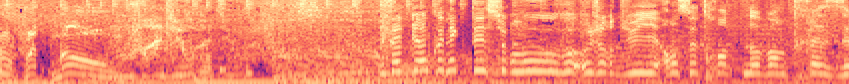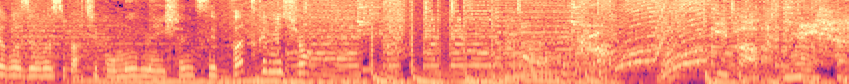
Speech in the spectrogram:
Move Radio. Vous êtes bien connectés sur Move aujourd'hui en ce 30 novembre 13.00. C'est parti pour Move Nation. C'est votre émission. Move. Hip Hop Nation.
